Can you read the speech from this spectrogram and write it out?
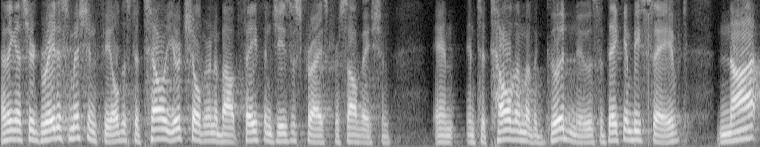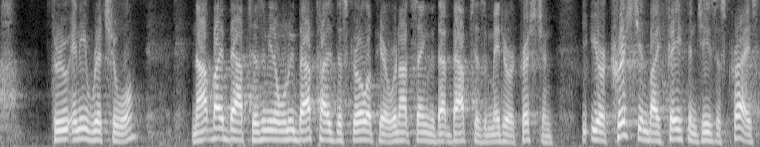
I think that's your greatest mission field, is to tell your children about faith in Jesus Christ for salvation and, and to tell them of the good news that they can be saved, not through any ritual, not by baptism. You know, when we baptized this girl up here, we're not saying that that baptism made her a Christian. You're a Christian by faith in Jesus Christ.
